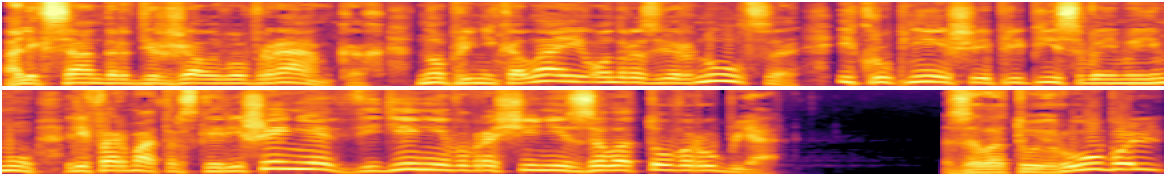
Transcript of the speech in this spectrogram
Александр держал его в рамках, но при Николае он развернулся, и крупнейшее приписываемое ему реформаторское решение – введение в обращение золотого рубля. Золотой рубль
